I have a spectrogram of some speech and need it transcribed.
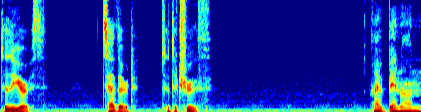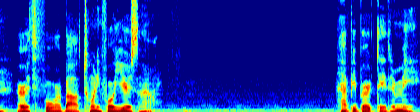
to the earth, tethered to the truth. I've been on earth for about 24 years now. Happy birthday to me.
